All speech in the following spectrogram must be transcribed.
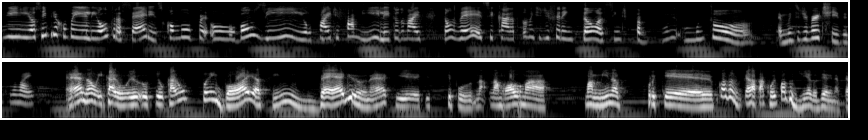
e eu sempre acompanhei ele em outras séries como o bonzinho, o pai de família e tudo mais. Então ver esse cara totalmente diferentão, assim, tipo, tá mu- muito. É muito divertido e tudo mais. É, não, e cara, o, o, o cara é um playboy, assim, velho, né? Que, que tipo, na- namora uma, uma mina porque. Por causa que ela tá com ele por causa do dinheiro dele, né? Porque,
